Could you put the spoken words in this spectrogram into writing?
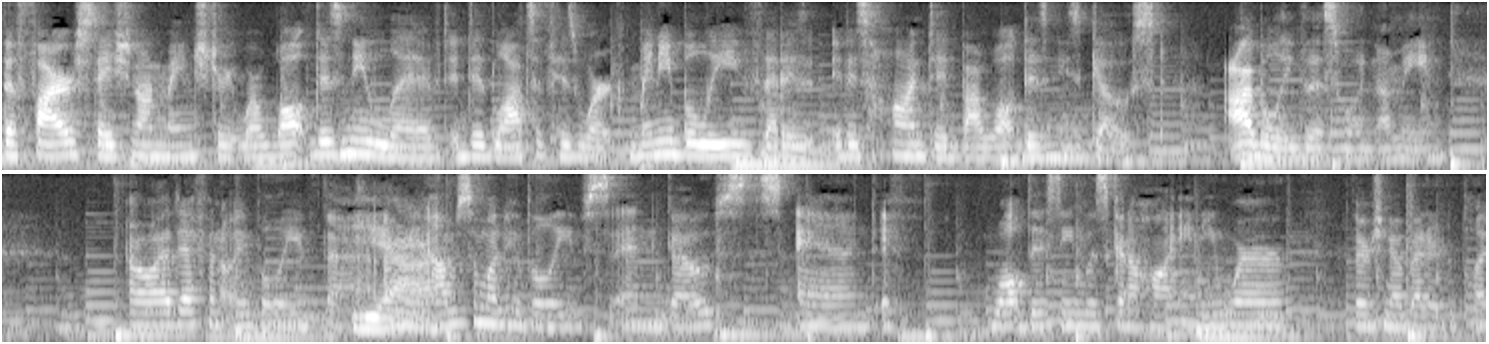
the fire station on Main Street where Walt Disney lived and did lots of his work. Many believe that it is haunted by Walt Disney's ghost. I believe this one. I mean, Oh, I definitely believe that. Yeah. I mean, I'm someone who believes in ghosts, and if Walt Disney was going to haunt anywhere, there's no better pla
